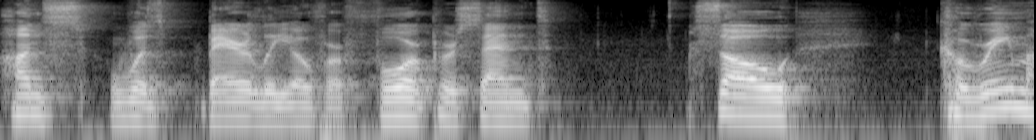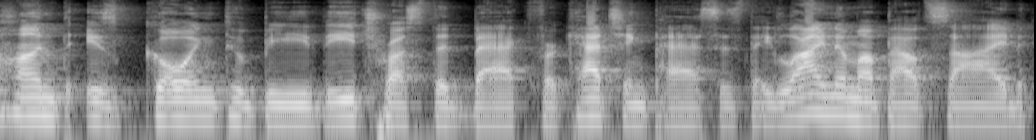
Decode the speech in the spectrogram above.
Hunt's was barely over 4%. So Kareem Hunt is going to be the trusted back for catching passes. They line him up outside.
